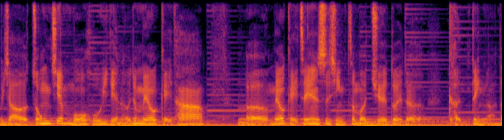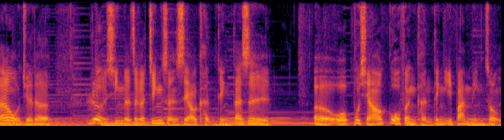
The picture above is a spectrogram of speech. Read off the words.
比较中间模糊一点了，我就没有给他呃没有给这件事情这么绝对的肯定了。当然，我觉得。热心的这个精神是要肯定，但是，呃，我不想要过分肯定一般民众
